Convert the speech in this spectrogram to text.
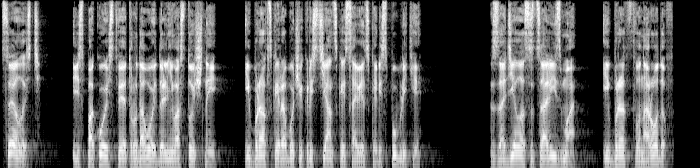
целость и спокойствие трудовой дальневосточной и братской рабоче-крестьянской Советской Республики, за дело социализма и братства народов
